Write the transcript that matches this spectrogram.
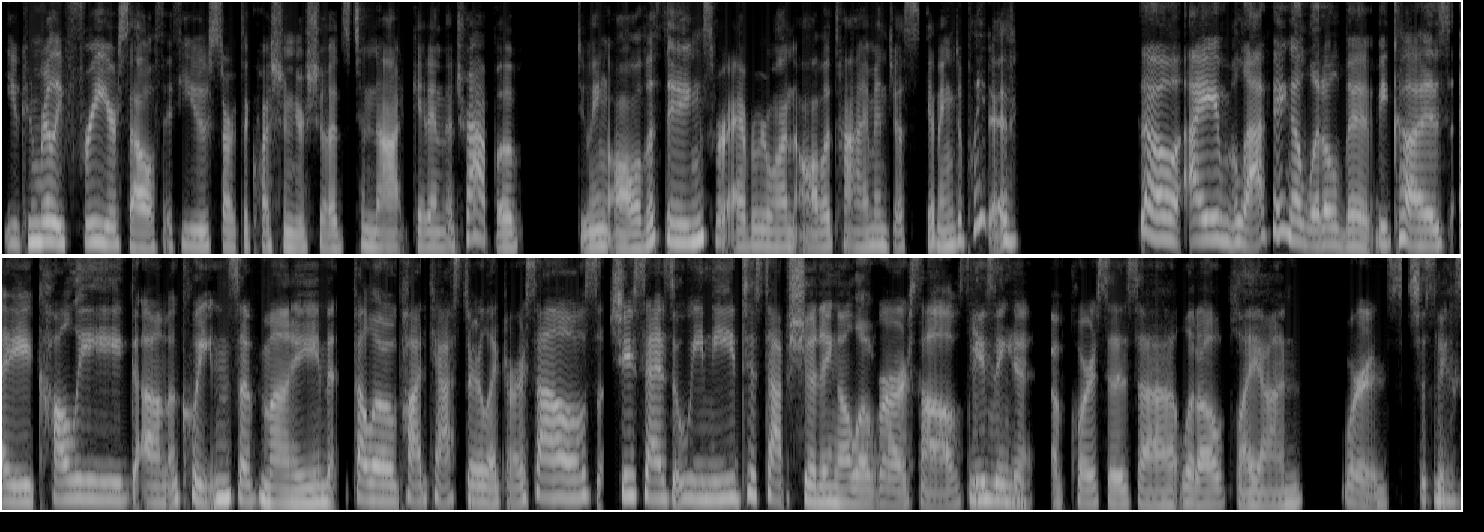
you can really free yourself if you start to question your shoulds to not get in the trap of doing all the things for everyone all the time and just getting depleted. So I'm laughing a little bit because a colleague, um, acquaintance of mine, fellow podcaster like ourselves, she says we need to stop shitting all over ourselves, mm-hmm. using it, of course, as a little play on words. It just makes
